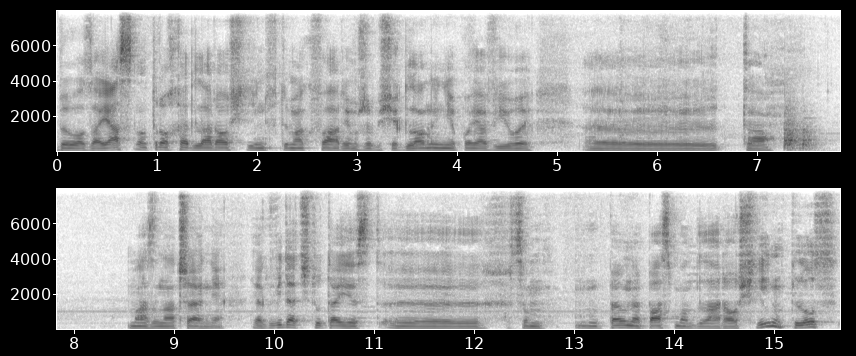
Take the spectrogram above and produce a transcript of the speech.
było za jasno trochę dla roślin w tym akwarium, żeby się glony nie pojawiły, yy, to ma znaczenie. Jak widać tutaj jest, yy, są mm, pełne pasmo dla roślin plus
